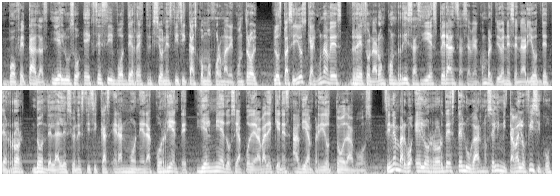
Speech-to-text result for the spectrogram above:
bofetadas y el uso excesivo de restricciones físicas como forma de control. Los pasillos que alguna vez resonaron con risas y esperanzas se habían convertido en escenario de terror, donde las lesiones físicas eran moneda corriente y el miedo se apoderaba de quienes habían perdido toda voz. Sin embargo, el horror de este lugar no se limitaba a lo físico,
